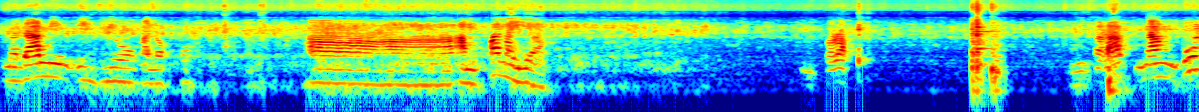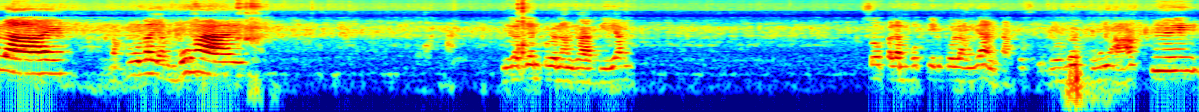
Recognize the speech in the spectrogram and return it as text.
madaming video yung ano ko ah ampalaya Ang sarap ang sarap ng gulay. Makulay ang buhay. Nilagyan ko ng gabi yan. So palambutin ko lang yan. Tapos ilunod ko yung aking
